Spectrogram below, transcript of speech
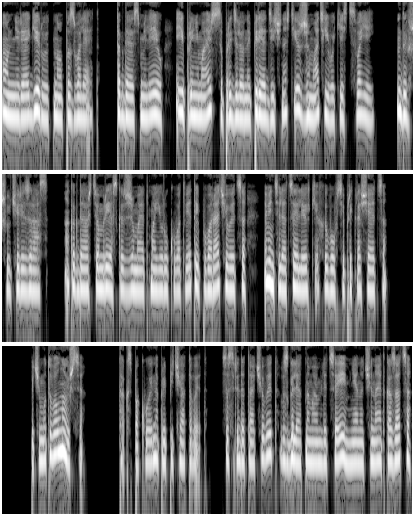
Он не реагирует, но позволяет. Тогда я смелею и принимаюсь с определенной периодичностью сжимать его кисть своей. Дышу через раз. А когда Артем резко сжимает мою руку в ответ и поворачивается, вентиляция легких и вовсе прекращается. «Почему ты волнуешься?» Так спокойно припечатывает. Сосредотачивает взгляд на моем лице, и мне начинает казаться,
